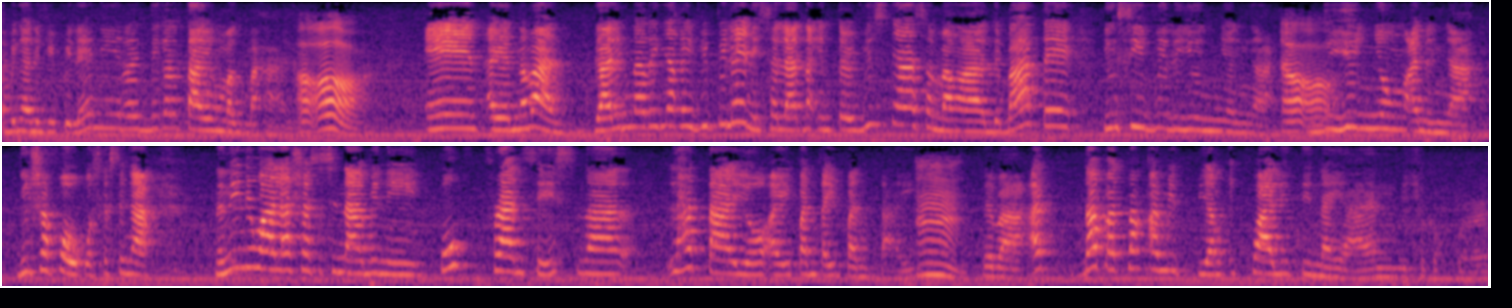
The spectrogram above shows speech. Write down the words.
Sabi nga ni VP Lenny, radical tayong magmahal. Oo. And, ayan naman, galing na rin niya kay VP Lenny sa lahat ng interviews niya, sa mga debate, yung civil union nga. Oo. Yun yung ano niya, doon siya focus kasi nga, naniniwala siya sa sinabi ni Pope Francis na lahat tayo ay pantay-pantay. Mm. 'di ba? At dapat makamit yung equality na yan, which you prefer.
